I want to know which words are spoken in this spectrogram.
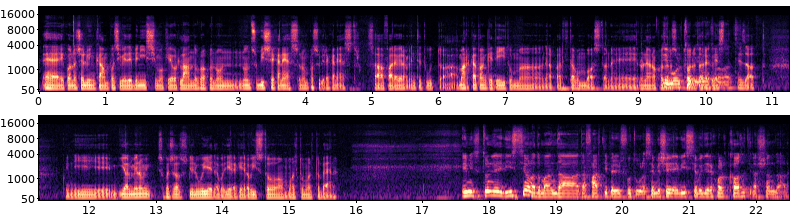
Eh, e quando c'è lui in campo si vede benissimo che Orlando proprio non, non, subisce canestro, non può subire canestro. Sa fare veramente tutto. Ha marcato anche Tatum eh, nella partita con Boston e non è una cosa da sottovalutare questa. Esatto. Quindi io almeno mi sono concentrato su di lui e devo dire che l'ho visto molto molto bene. Emi, se tu ne hai visti ho una domanda da farti per il futuro. Se invece li hai visti e vuoi dire qualcosa ti lascio andare.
